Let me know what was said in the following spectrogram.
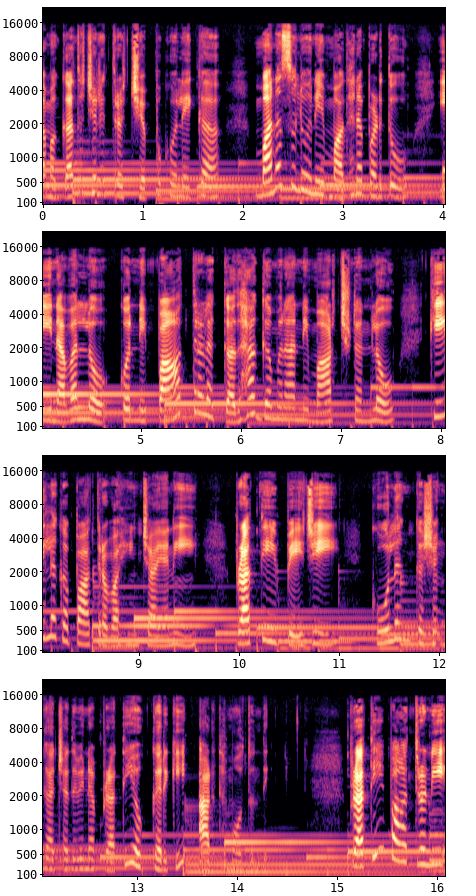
తమ గత చరిత్ర చెప్పుకోలేక మనసులోనే మదనపడుతూ ఈ నవల్లో కొన్ని పాత్రల కథాగమనాన్ని మార్చడంలో కీలక పాత్ర వహించాయని ప్రతి పేజీ కూలంకషంగా చదివిన ప్రతి ఒక్కరికి అర్థమవుతుంది. ప్రతి పాత్రని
